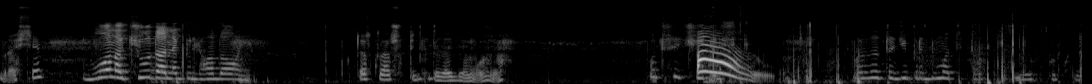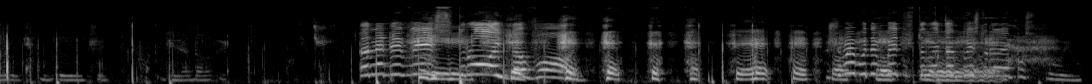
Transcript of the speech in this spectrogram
Здрасте. Воно чудо не підгадай. Хто сказав, що підглядати не можна? Почечі. Ау! Можна тоді придумати тактику, як підходить, будуючи підглядати. Та не дивись, строй давай! Що ми будемо битись, то ми так швидко не построїмо.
